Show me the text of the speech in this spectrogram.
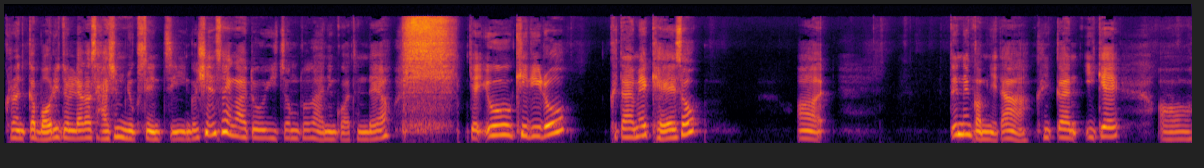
그러니까 머리둘레가 46cm. 이거 신생아도 이 정도는 아닌 것 같은데요. 이 길이로 그 다음에 계속 어, 뜨는 겁니다. 그러니까 이게 어,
